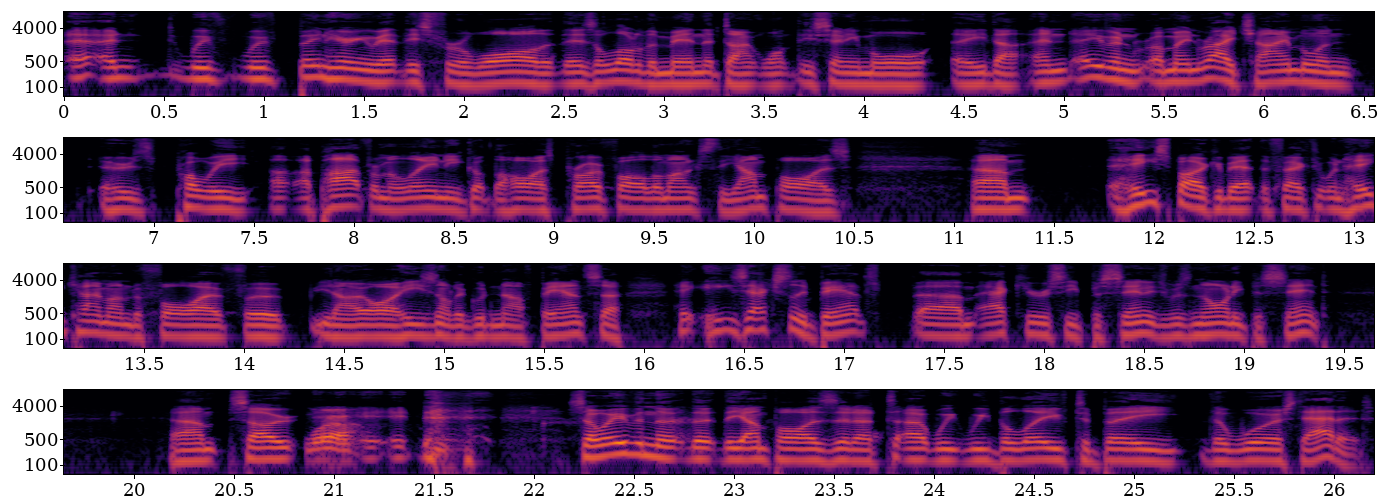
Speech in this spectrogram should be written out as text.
And we've we've been hearing about this for a while that there's a lot of the men that don't want this anymore either. And even I mean Ray Chamberlain who's probably apart from Eleni got the highest profile amongst the umpires. Um, he spoke about the fact that when he came under fire for you know oh he's not a good enough bouncer, he, he's actually bounce um, accuracy percentage was ninety percent. Um, so wow. it, so even the, the, the umpires that are, uh, we we believe to be the worst at it.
